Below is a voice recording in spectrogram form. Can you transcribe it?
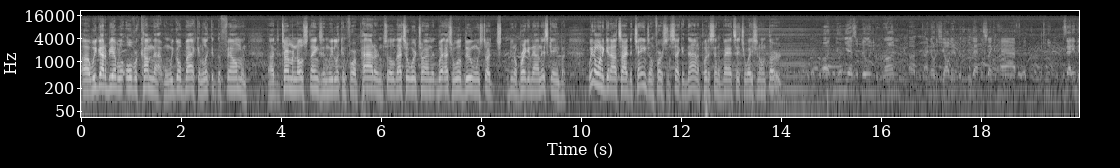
uh, we got to be able to overcome that. When we go back and look at the film and uh, determine those things, and we're looking for a pattern. So that's what we're trying to, that's what we'll do when we start, you know, breaking down this game. But we don't want to get outside the chains on first and second down and put us in a bad situation on third. Uh, Nunez's ability to run. I noticed y'all didn't really do that in the second half. Uh, can you, was that in the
